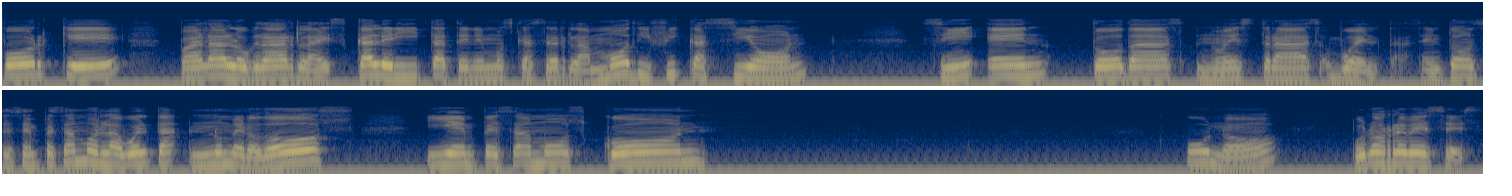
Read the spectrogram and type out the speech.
Porque para lograr la escalerita tenemos que hacer la modificación, ¿sí? En todas nuestras vueltas. Entonces empezamos la vuelta número 2 y empezamos con 1, puros reveses,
